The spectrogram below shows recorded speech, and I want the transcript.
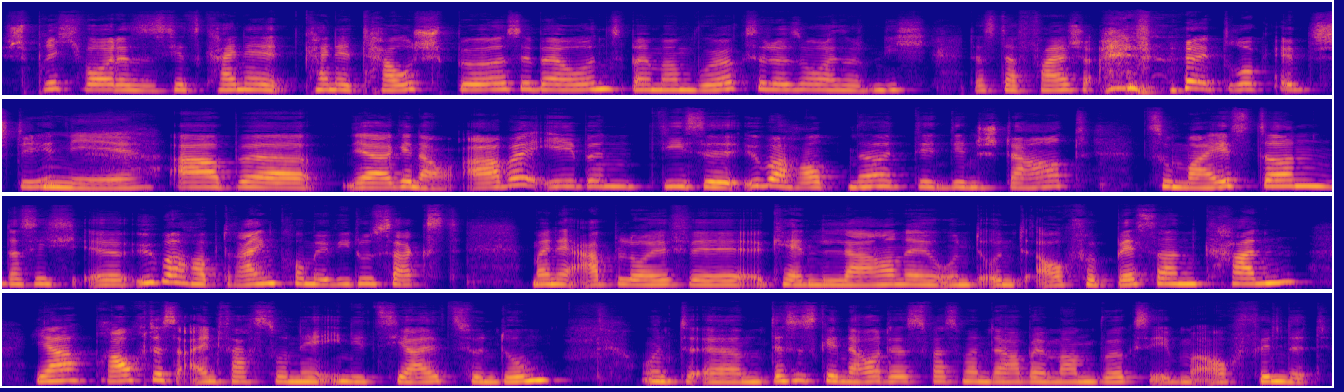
Sprichwort, das ist jetzt keine, keine Tauschbörse bei uns, bei Mom Works oder so, also nicht, dass da falscher Eindruck entsteht. Nee. Aber, ja, genau. Aber eben diese überhaupt, ne, den, den Start zu meistern, dass ich äh, überhaupt reinkomme, wie du sagst, meine Abläufe kennenlerne und, und auch verbessern kann, ja, braucht es einfach so eine Initialzündung. Und ähm, das ist genau das, was man da bei Mom Works eben auch findet.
